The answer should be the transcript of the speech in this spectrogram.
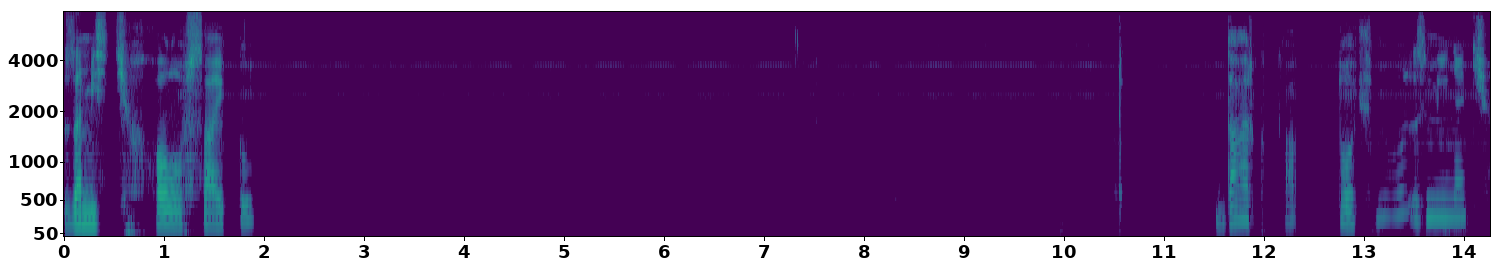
замість Hollow Cycle. Дарк так, точно змінять.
